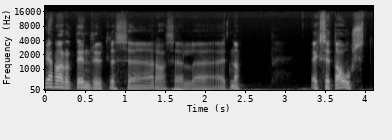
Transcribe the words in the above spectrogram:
jah, ma arvan, et Henri ütles ära selle, et noh, eks see taust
